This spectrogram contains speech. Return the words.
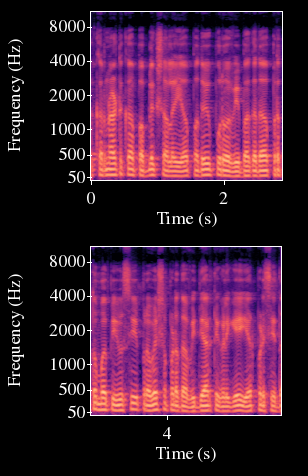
ಕರ್ನಾಟಕ ಪಬ್ಲಿಕ್ ಶಾಲೆಯ ಪದವಿ ಪೂರ್ವ ವಿಭಾಗದ ಪ್ರಥಮ ಪಿಯುಸಿ ಪ್ರವೇಶ ಪಡೆದ ವಿದ್ಯಾರ್ಥಿಗಳಿಗೆ ಏರ್ಪಡಿಸಿದ್ದ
